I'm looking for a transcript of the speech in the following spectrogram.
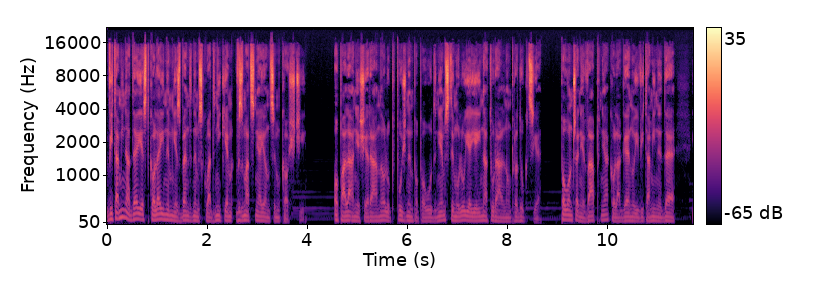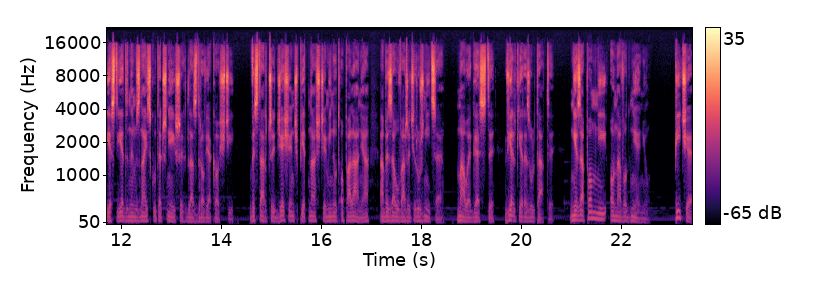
Witamina D jest kolejnym niezbędnym składnikiem wzmacniającym kości. Opalanie się rano lub późnym popołudniem stymuluje jej naturalną produkcję. Połączenie wapnia, kolagenu i witaminy D jest jednym z najskuteczniejszych dla zdrowia kości. Wystarczy 10-15 minut opalania, aby zauważyć różnice. Małe gesty, wielkie rezultaty. Nie zapomnij o nawodnieniu. Picie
